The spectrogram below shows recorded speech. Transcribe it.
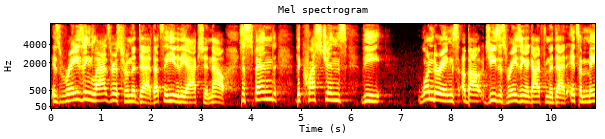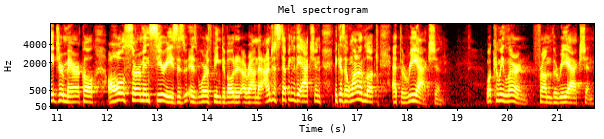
is raising Lazarus from the dead. That's the heat of the action. Now, suspend the questions, the wonderings about Jesus raising a guy from the dead. It's a major miracle. A whole sermon series is, is worth being devoted around that. I'm just stepping to the action because I want to look at the reaction. What can we learn from the reaction?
